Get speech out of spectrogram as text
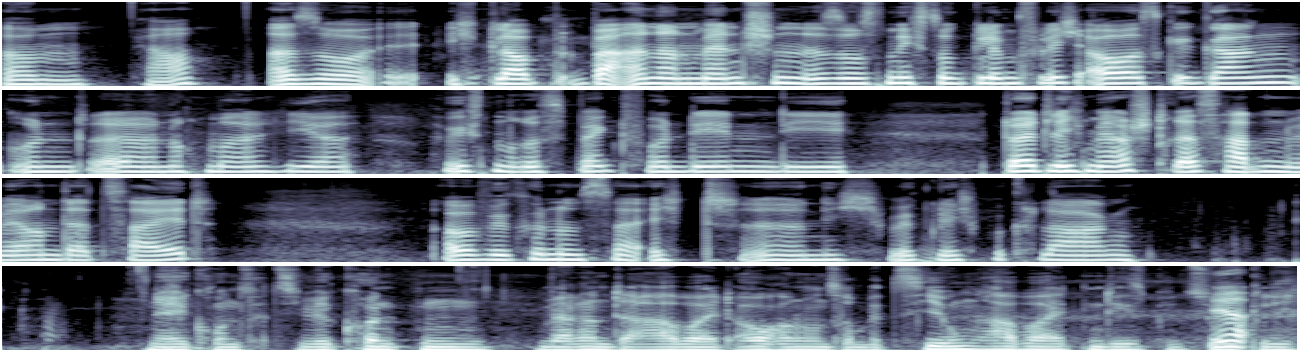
Ähm, ja, also ich glaube, bei anderen Menschen ist es nicht so glimpflich ausgegangen und äh, nochmal hier höchsten Respekt vor denen, die deutlich mehr Stress hatten während der Zeit. Aber wir können uns da echt äh, nicht wirklich beklagen. Nee, grundsätzlich, wir konnten während der Arbeit auch an unserer Beziehung arbeiten diesbezüglich.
